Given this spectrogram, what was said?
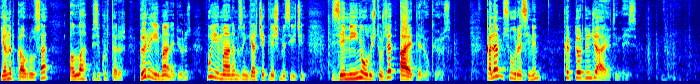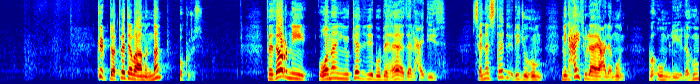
yanıp kavrulsa Allah bizi kurtarır. Böyle iman ediyoruz. Bu imanımızın gerçekleşmesi için zemini oluşturacak ayetleri okuyoruz. Kalem suresinin 44. ayetindeyiz. 44 ve devamından okuruz. فَذَرْنِي وَمَنْ يُكَذِّبُ بِهَذَا الْحَد۪يثِ سَنَسْتَدْرِجُهُمْ مِنْ حَيْثُ لَا يَعْلَمُونَ وَاُمْلِي لَهُمْ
